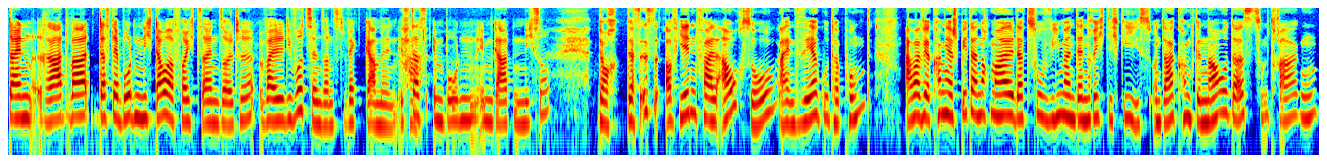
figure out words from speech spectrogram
dein Rat war, dass der Boden nicht dauerfeucht sein sollte, weil die Wurzeln sonst weggammeln. Ist ha. das im Boden, im Garten nicht so? Doch, das ist auf jeden Fall auch so. Ein sehr guter Punkt. Aber wir kommen ja später nochmal dazu, wie man denn richtig gießt. Und da kommt genau das zum Tragen,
